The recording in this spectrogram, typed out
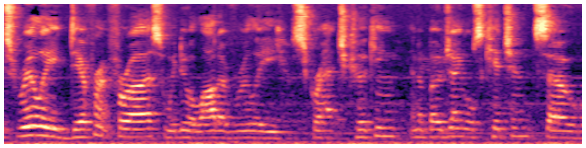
it's really different for us. We do a lot of really scratch cooking in a Bojangles kitchen. So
